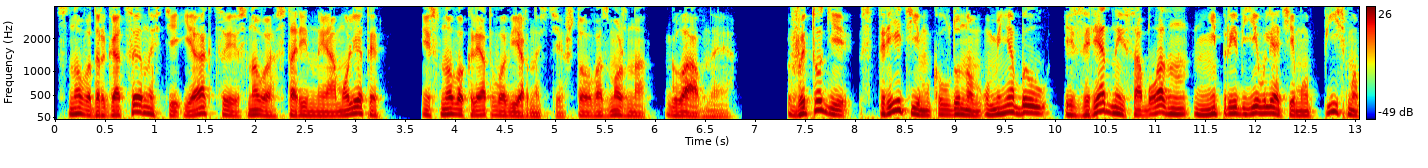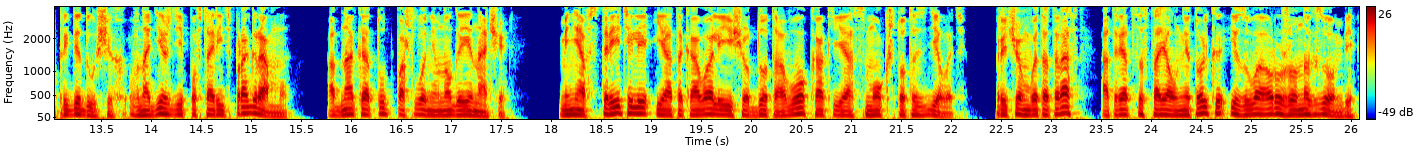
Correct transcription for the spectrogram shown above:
снова драгоценности и акции, снова старинные амулеты и снова клятва верности, что, возможно, главное. В итоге с третьим колдуном у меня был изрядный соблазн не предъявлять ему письма предыдущих в надежде повторить программу. Однако тут пошло немного иначе. Меня встретили и атаковали еще до того, как я смог что-то сделать. Причем в этот раз отряд состоял не только из вооруженных зомби,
